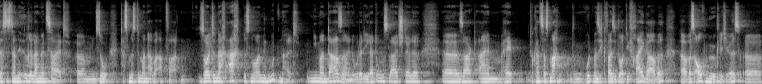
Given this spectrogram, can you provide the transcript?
das ist dann eine irre lange Zeit. Ähm, so, das müsste man aber abwarten. Sollte nach acht bis neun Minuten halt niemand da sein oder die Rettungsleitstelle äh, sagt einem, hey, du kannst das machen. Und dann holt man sich quasi dort die Freigabe, äh, was auch möglich ist. Äh,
